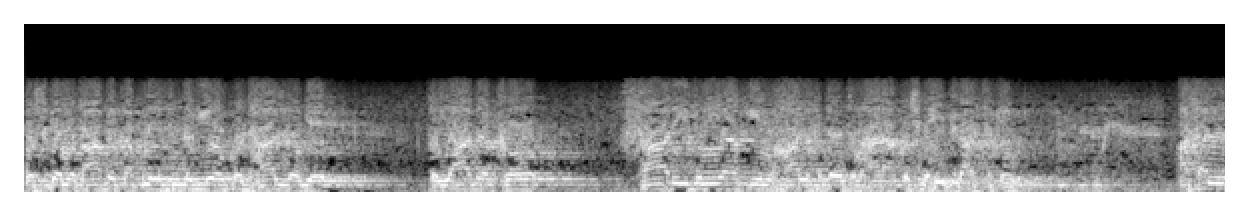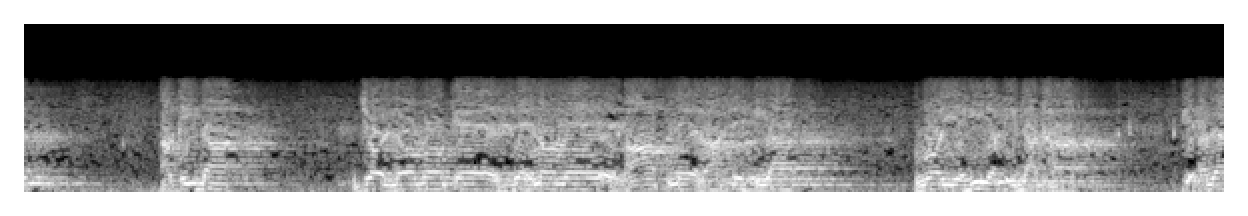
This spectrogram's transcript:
اس کے مطابق اپنی زندگیوں کو ڈھال لو گے۔ تو یاد رکھو، ساری دنیا کی مخالفتیں تمہارا کچھ نہیں بگاڑ سکیں گی۔ اصل عقیدہ جو لوگوں کے ذہنوں میں آپ نے راستے کیا، وہ یہی عقیدہ تھا کہ اگر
